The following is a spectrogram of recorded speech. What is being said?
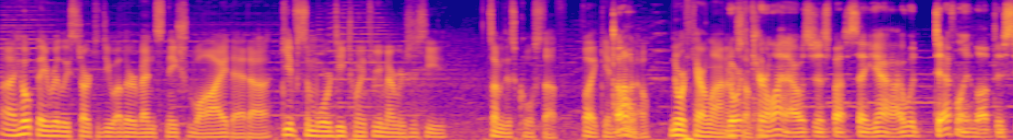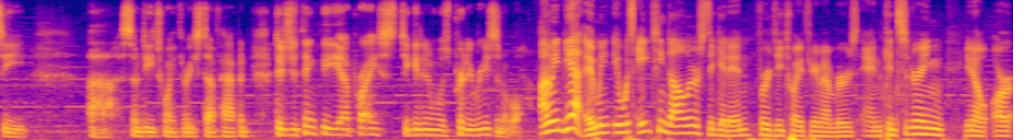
I hope they really start to do other events nationwide that uh, give some more D23 members to see some of this cool stuff, like in I Oh. don't know North Carolina or North. Carolina. I was just about to say, yeah, I would definitely love to see uh, some D23 stuff happened. Did you think the uh, price to get in was pretty reasonable? I mean, yeah, I mean, it was eighteen dollars to get in for D23 members, and considering you know our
